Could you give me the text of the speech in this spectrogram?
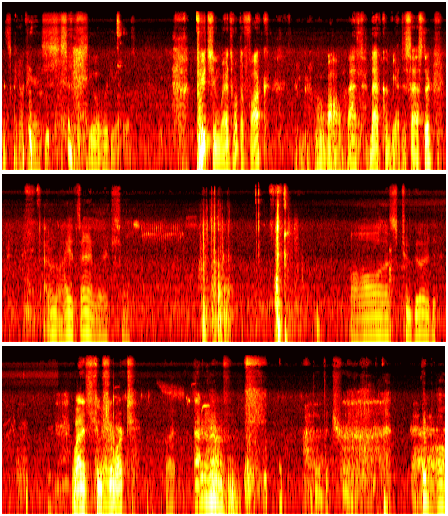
Let's get up here and see what we're dealing with. Pitching wedge, what the fuck? Oh, wow, that that could be a disaster. I don't know. I hit sandwich, so. Oh, that's too good. Well, it's too short. But Uh, good enough. Good ball.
